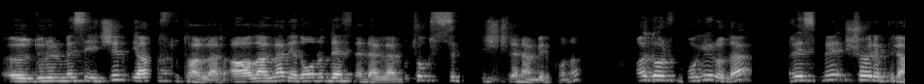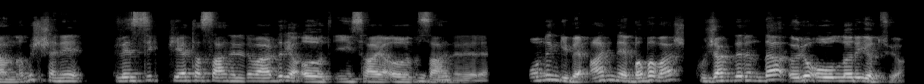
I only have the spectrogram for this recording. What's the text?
öldürülmesi için yas tutarlar, ağlarlar ya da onu defnederler. Bu çok sık işlenen bir konu. Adolf Bogero da resmi şöyle planlamış. Hani klasik Pieta sahneleri vardır ya ağıt, İsa'ya ağıt sahneleri. Onun gibi anne baba var, kucaklarında ölü oğulları yatıyor.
